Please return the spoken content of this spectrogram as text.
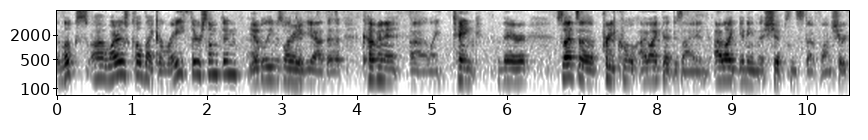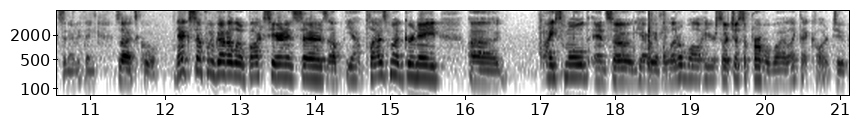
it looks uh, what is called like a wraith or something. Yep. I believe is what. The, yeah, the Covenant uh, like tank there. So that's a pretty cool. I like that design. I like getting the ships and stuff on shirts and everything. So that's cool. Next up, we've got a little box here, and it says, uh, "Yeah, plasma grenade." Uh, ice mold and so yeah we have a little ball here. So it's just a purple ball. I like that color too.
